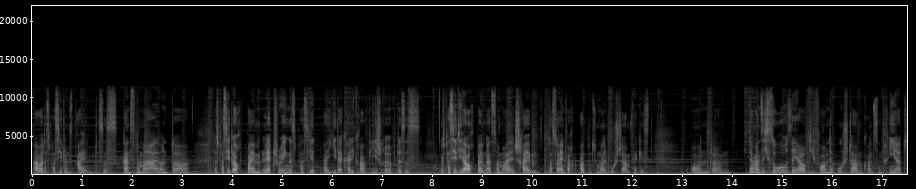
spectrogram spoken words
aber das passiert uns allen. Das ist ganz normal und da, das passiert auch beim Lettering, das passiert bei jeder Kalligrafieschrift, das ist das passiert ja auch beim ganz normalen Schreiben, dass du einfach ab und zu mal Buchstaben vergisst. Und ähm, wenn man sich so sehr auf die Form der Buchstaben konzentriert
